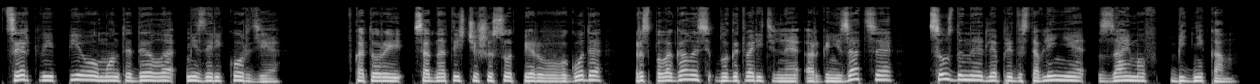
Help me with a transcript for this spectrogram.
в церкви Пио Монтеделла Мизерикордия, в которой с 1601 года располагалась благотворительная организация, созданная для предоставления займов беднякам.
